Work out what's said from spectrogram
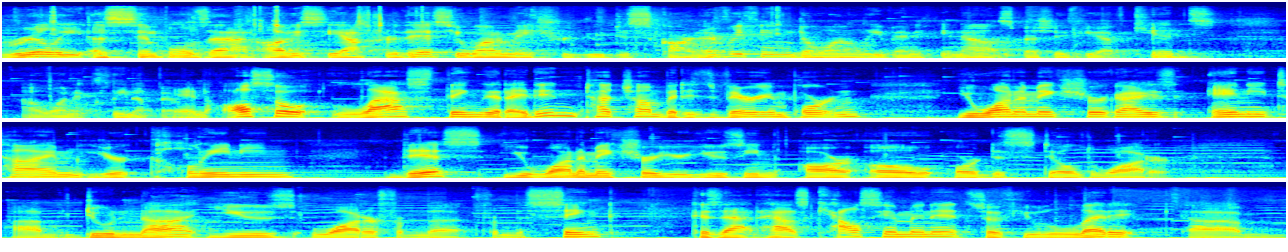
really as simple as that. Obviously after this, you wanna make sure you discard everything. Don't wanna leave anything out, especially if you have kids. I wanna clean up everything. And also last thing that I didn't touch on, but it's very important. You wanna make sure guys, anytime you're cleaning this, you wanna make sure you're using RO or distilled water. Um, do not use water from the from the sink because that has calcium in it. So if you let it, um,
